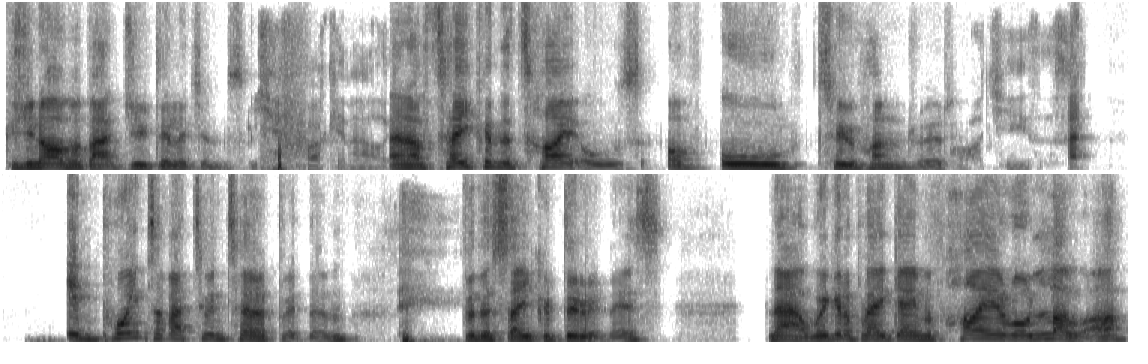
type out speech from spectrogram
because you know I'm about due diligence. Yeah, fucking hell. And I've taken the titles of all 200. Oh Jesus. In points, I've had to interpret them for the sake of doing this. Now, we're going to play a game of higher or lower.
